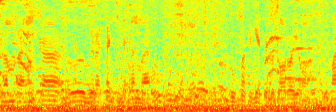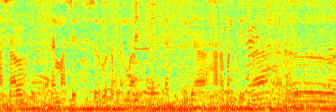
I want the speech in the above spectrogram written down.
dalam rangka uh, gerakan Cinta Pekanbaru berupa kegiatan gotong royong massal dan masif sekota Pekanbaru. Ya, harapan kita uh,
